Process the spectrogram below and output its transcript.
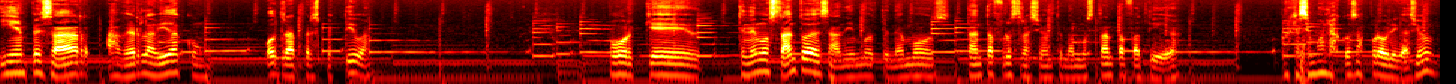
y empezar a ver la vida con otra perspectiva. Porque tenemos tanto desánimo, tenemos tanta frustración, tenemos tanta fatiga porque hacemos las cosas por obligación.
